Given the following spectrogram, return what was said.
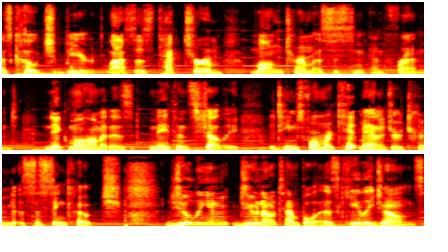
as Coach Beard, Lasso's tech term long term assistant and friend. Nick Mohammed as Nathan Shelley, the team's former kit manager turned assistant coach. Julian Juno Temple as Keeley Jones,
